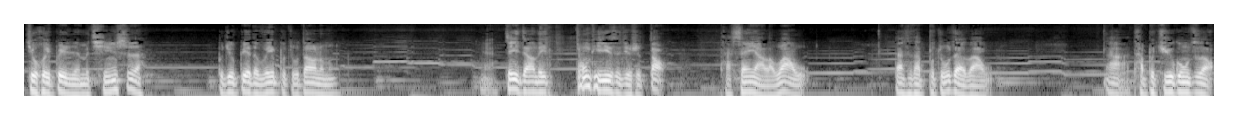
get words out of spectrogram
就会被人们轻视啊，不就变得微不足道了吗？哎，这一章的总体意思就是道，它生养了万物，但是它不主宰万物，啊，他不居功自傲。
